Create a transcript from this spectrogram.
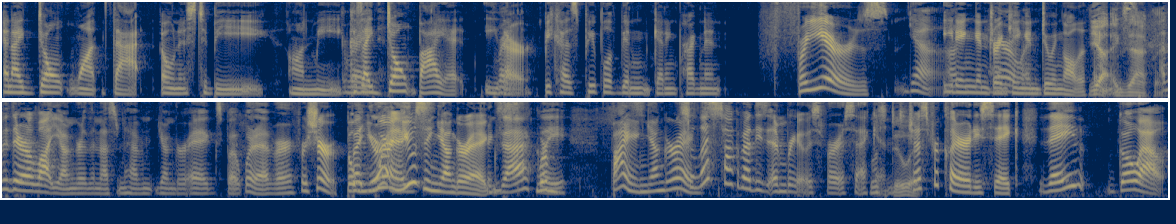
And I don't want that onus to be on me because I don't buy it either Right. because people have been getting pregnant for years. Yeah, Eating and drinking heroin. and doing all the things. yeah, exactly. I mean, they're a lot younger than us and have younger eggs, but whatever. For sure. But, But your we're using younger eggs. Exactly. We're buying younger eggs. So let's talk about these embryos for a second. Let's do it. Just for clarity's sake, they go out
